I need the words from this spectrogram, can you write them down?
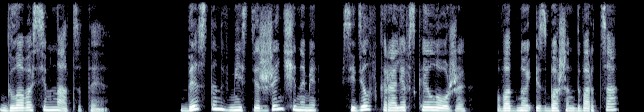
Глава 17. Дестон вместе с женщинами сидел в королевской ложе в одной из башен дворца,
